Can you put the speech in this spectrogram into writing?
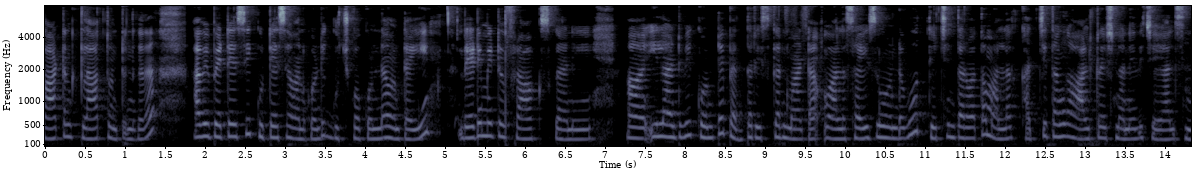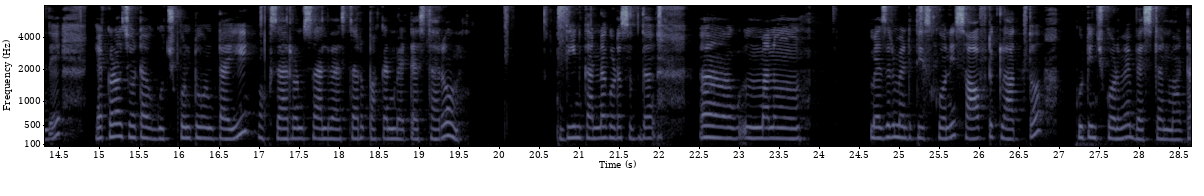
కాటన్ క్లాత్ ఉంటుంది కదా అవి పెట్టేసి కుట్టేసామనుకోండి గుచ్చుకోకుండా ఉంటాయి. రెడీమేడ్ ఫ్రాక్స్ కానీ ఇలాంటివి కొంటే పెద్ద రిస్క్ అనమాట వాళ్ళ సైజు ఉండవు. తెచ్చిన తర్వాత మళ్ళీ ఖచ్చితంగా ఆల్ట్రేషన్ అనేది చేయాల్సిందే. ఎక్కడో చోట అవి గుచ్చుకుంటూ ఉంటాయి. ఒకసారి రెండుసార్లు వేస్తారు పక్కన పెట్టేస్తారు. దీనికన్నా కూడా శుద్ధ మనం మెజర్మెంట్ తీసుకొని సాఫ్ట్ క్లాత్తో కుట్టించుకోవడమే బెస్ట్ అనమాట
